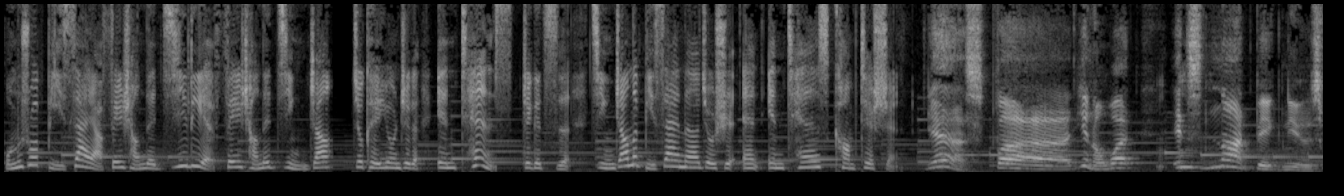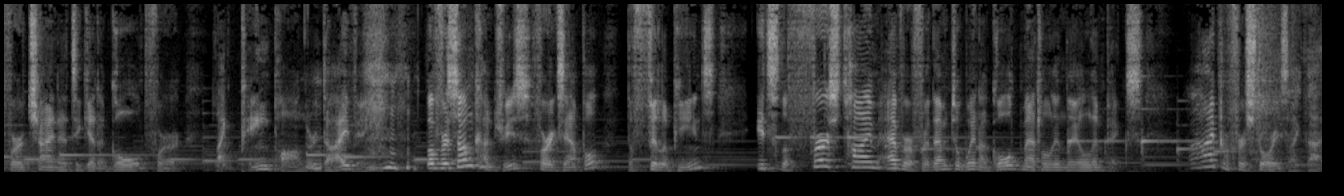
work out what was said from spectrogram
我们说比赛呀、非常的激烈，非常的紧张，就可以用这个 intense 这个词。紧张的比赛呢，就是 an intense competition。 Yes, but you know what? It's not big news for China to get a gold for like ping pong or diving. but for some countries, for example, the Philippines, it's the first time ever for them to win a gold medal in the Olympics. I prefer stories like that.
